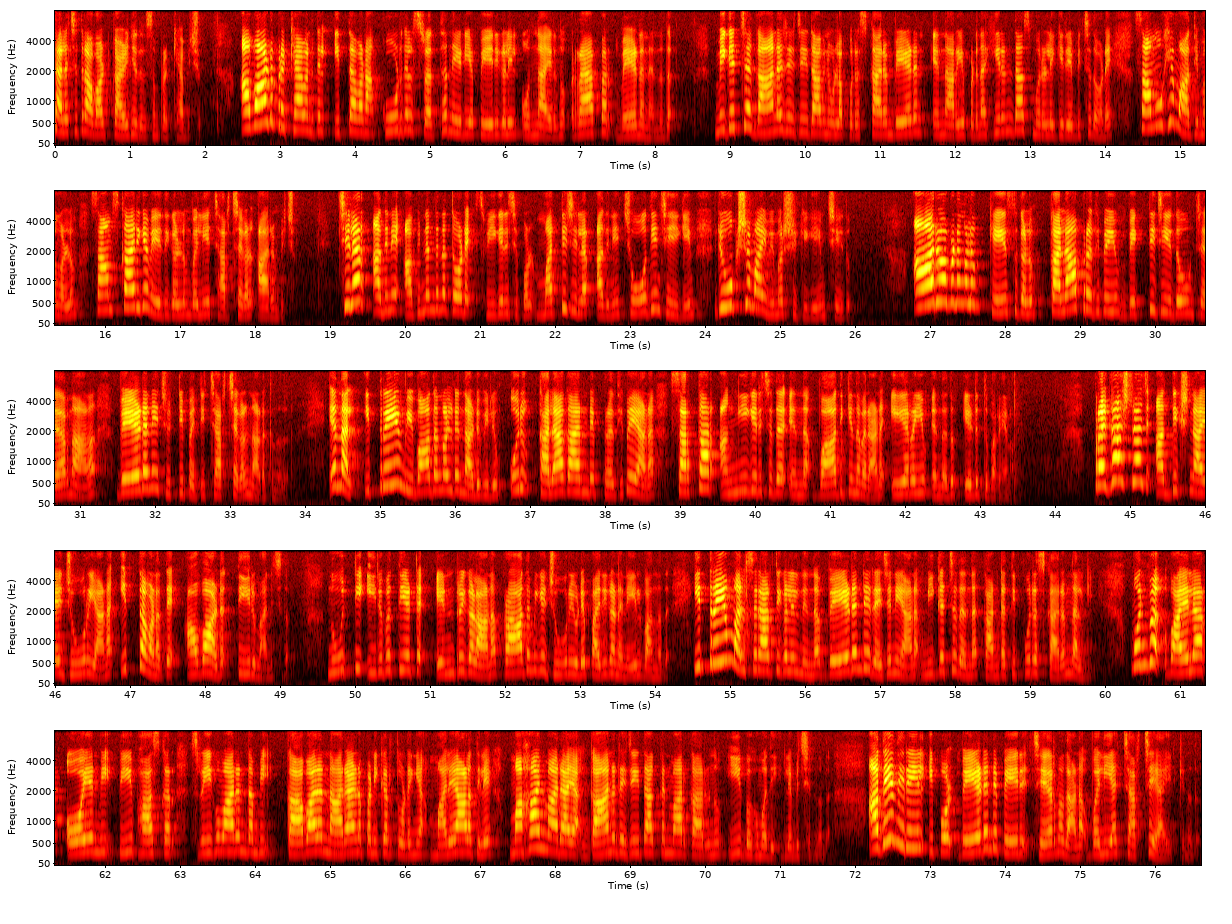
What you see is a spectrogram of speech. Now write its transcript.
ചലച്ചിത്ര അവാർഡ് കഴിഞ്ഞ ദിവസം പ്രഖ്യാപിച്ചു. അവാർഡ് പ്രഖ്യാപനത്തിൽ ഇത്തവണ കൂടുതൽ ശ്രദ്ധ നേടിയ പേരുകളിൽ ഒന്നായിരുന്നു റാപ്പർ വേണൻ എന്നത്. മികച്ച ഗാനരചയിതാവിനുള്ള പുരസ്കാരം വേടൻ എന്നറിയപ്പെടുന്ന ഹിരൺദാസ് മുരളിക്ക് ലഭിച്ചതോടെ സാമൂഹ്യ മാധ്യമങ്ങളിലും സാംസ്കാരിക വേദികളിലും വലിയ ചർച്ചകൾ ആരംഭിച്ചു. ചിലർ അതിനെ അഭിനന്ദനത്തോടെ സ്വീകരിച്ചപ്പോൾ മറ്റു ചിലർ അതിനെ ചോദ്യം ചെയ്യുകയും രൂക്ഷമായി വിമർശിക്കുകയും ചെയ്തു. ആരോപണങ്ങളും കേസുകളും കലാപ്രതിഭയും വ്യക്തിജീവിതവും ചേർന്നാണ് വേടനെ ചുറ്റിപ്പറ്റി ചർച്ചകൾ നടക്കുന്നത്. എന്നാൽ ഇത്രയും വിവാദങ്ങളുടെ നടുവിലും ഒരു കലാകാരന്റെ പ്രതിഭയാണ് സർക്കാർ അംഗീകരിച്ചത് എന്ന് വാദിക്കുന്നവരാണ് ഏറെയും എന്നതും എടുത്തു പറയണം. പ്രകാശ് രാജ് അധ്യക്ഷനായ ജൂറിയാണ് ഇത്തവണത്തെ അവാർഡ് തീരുമാനിച്ചത്. നൂറ്റി ഇരുപത്തിയെട്ട് എൻട്രികളാണ് പ്രാഥമിക ജൂറിയുടെ പരിഗണനയിൽ വന്നത്. ഇത്രയും മത്സരാർത്ഥികളിൽ നിന്ന് വേടന്റെ രചനയാണ് മികച്ചതെന്ന് കണ്ടെത്തി പുരസ്കാരം നൽകി. മുൻപ് Vayalar O N V P Bhaskar Sreekumaran Thampi Kavalam Narayana Panicker തുടങ്ങിയ മലയാളത്തിലെ മഹാന്മാരായ ഗാനരചയിതാക്കന്മാർക്കായിരുന്നു ഈ ബഹുമതി ലഭിച്ചിരുന്നത്. അതേ നിരയിൽ ഇപ്പോൾ വേടന്റെ പേര് ചേർന്നതാണ് വലിയ ചർച്ചയായിരിക്കുന്നത്.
